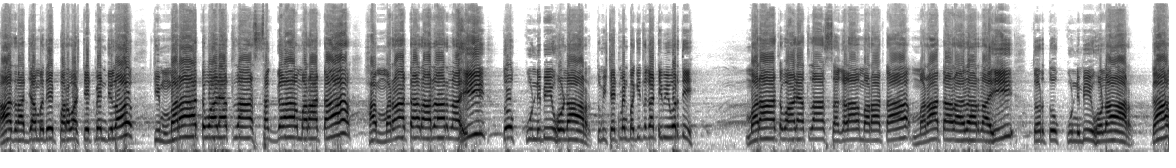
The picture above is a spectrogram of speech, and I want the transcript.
आज राज्यामध्ये परवा स्टेटमेंट दिलं की मराठवाड्यातला सगळा मराठा हा मराठा राहणार नाही तो कुणबी होणार. तुम्ही स्टेटमेंट बघितलं का टी व्हीवरती मराठवाड्यातला सगळा मराठा मराठा राहणार नाही तर तो कुणबी होणार. का?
